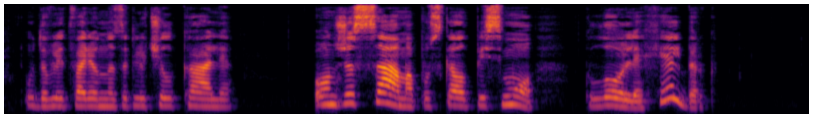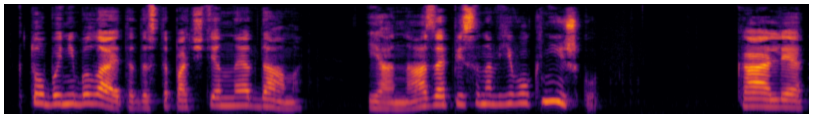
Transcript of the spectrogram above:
— удовлетворенно заключил Каля. «Он же сам опускал письмо к Лоле Хельберг кто бы ни была эта достопочтенная дама, и она записана в его книжку. Калле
